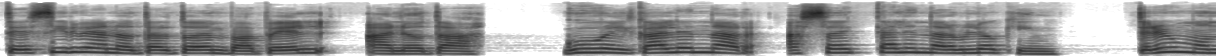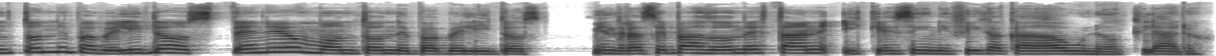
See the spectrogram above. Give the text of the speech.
¿Te sirve anotar todo en papel? Anota. Google Calendar, hacer calendar blocking. Tener un montón de papelitos, tener un montón de papelitos, mientras sepas dónde están y qué significa cada uno, claro.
